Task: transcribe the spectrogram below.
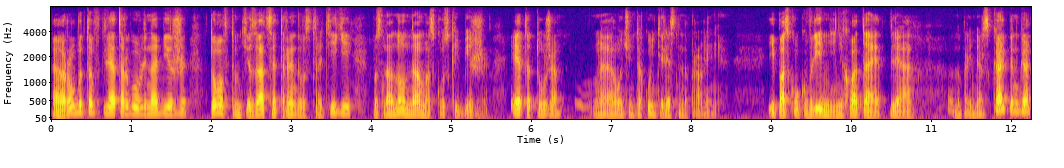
э, роботов для торговли на бирже, то автоматизация трендовых стратегий в основном на московской бирже. Это тоже э, очень такое интересное направление. И поскольку времени не хватает для, например, скальпинга,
